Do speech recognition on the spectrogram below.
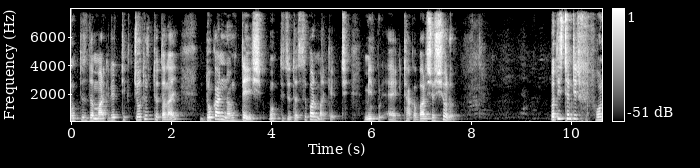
মুক্তিযোদ্ধা মার্কেটের ঠিক চতুর্থ তলায়, দোকান নং তেইশ মুক্তিযোদ্ধা সুপার মার্কেট মিরপুর এক, ঢাকা বারোশো ষোলো। প্রতিষ্ঠানটির phone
